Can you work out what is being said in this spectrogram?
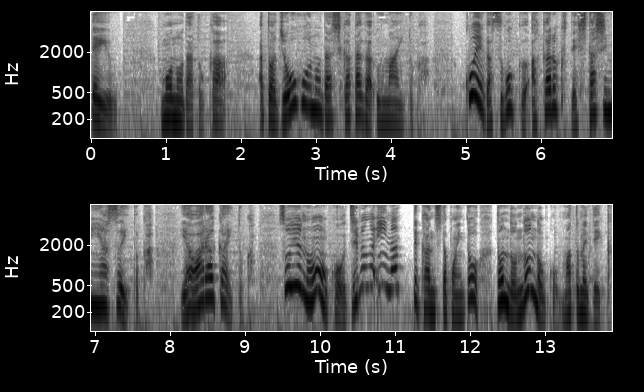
ていうものだとかあとは情報の出し方がうまいとか声がすごく明るくて親しみやすいとか柔らかいとかそういうのをこう自分がいいなって感じたポイントをどんどんどんどんこうまとめていく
